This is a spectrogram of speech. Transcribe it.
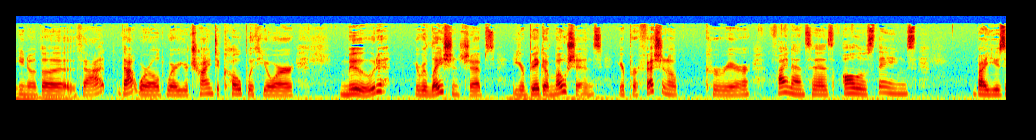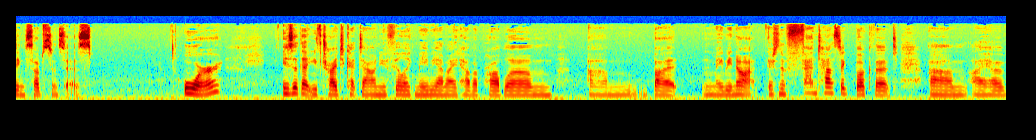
you know, the that that world where you're trying to cope with your mood, your relationships, your big emotions, your professional career, finances, all those things by using substances? Or is it that you've tried to cut down, you feel like maybe I might have a problem, um, but maybe not? There's a fantastic book that um, I have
